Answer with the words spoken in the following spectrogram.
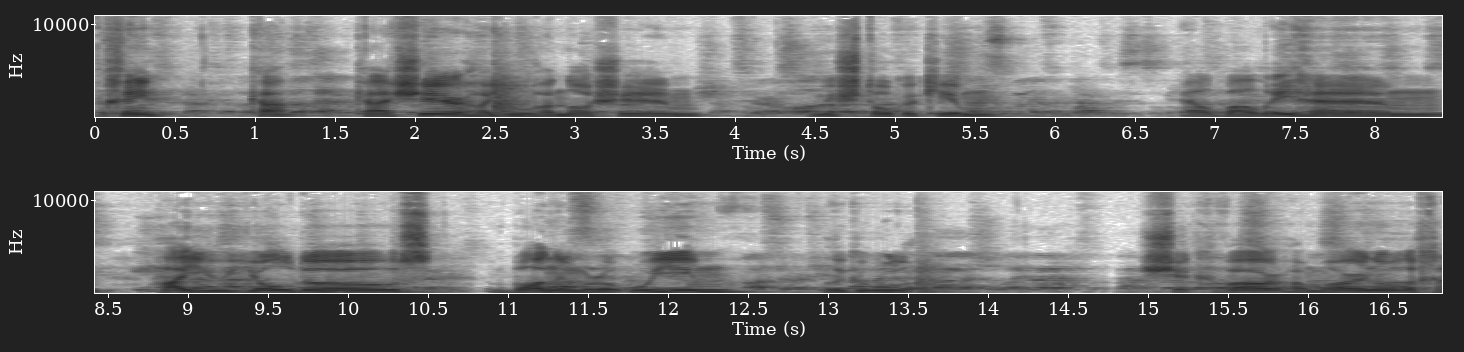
וכן, כאן, כאשר היו הנשים משתוקקים אל בעליהם, היו יולדוס בונים ראויים לגאולה, שכבר אמרנו לך,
